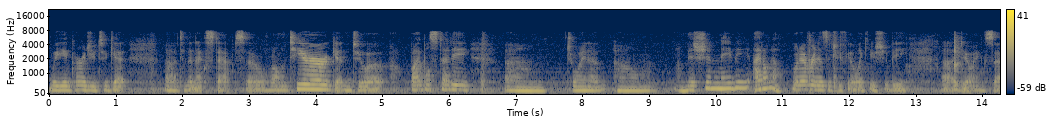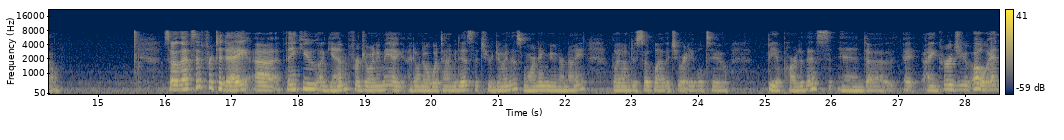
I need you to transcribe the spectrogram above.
we encourage you to get uh, to the next step. So volunteer, get into a Bible study, um, join a, um, a mission maybe. I don't know. Whatever it is that you feel like you should be uh, doing. So. So that's it for today. Uh, thank you again for joining me. I, I, don't know what time it is that you're doing this, morning, noon, or night, but I'm just so glad that you were able to be a part of this. And uh, I, I, encourage you, oh, and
